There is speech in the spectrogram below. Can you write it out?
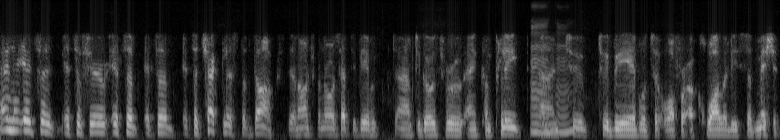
and it's a it's a fair it's a it's a it's a checklist of docs that entrepreneurs have to be able uh, to go through and complete uh, to to be able to offer a quality submission.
